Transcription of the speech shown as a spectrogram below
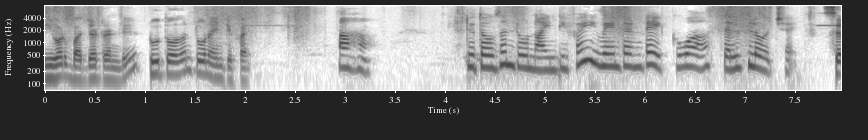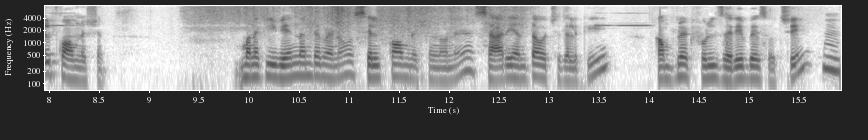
ఇది కూడా బడ్జెట్ అండి two thousand two ninety five two thousand two ninety five ఇవేంటంటే ఎక్కువ సెల్ఫ్లో వచ్చాయి. సెల్ఫ్ కాంబినేషన్ మనకి ఇవి ఏంటంటే మేడం సెల్ఫ్ కాంబినేషన్లోనే శారీ అంతా వచ్చేదలకి కంప్లీట్ ఫుల్ జరీ బేస్ వచ్చి మ్మ్.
